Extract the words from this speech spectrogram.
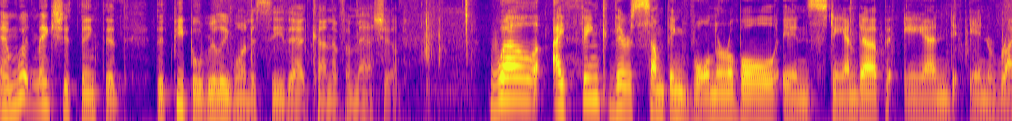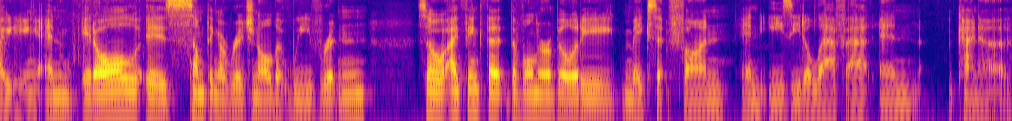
And what makes you think that that people really want to see that kind of a mashup? Well, I think there's something vulnerable in stand up and in writing, and it all is something original that we've written. So I think that the vulnerability makes it fun and easy to laugh at and kind of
